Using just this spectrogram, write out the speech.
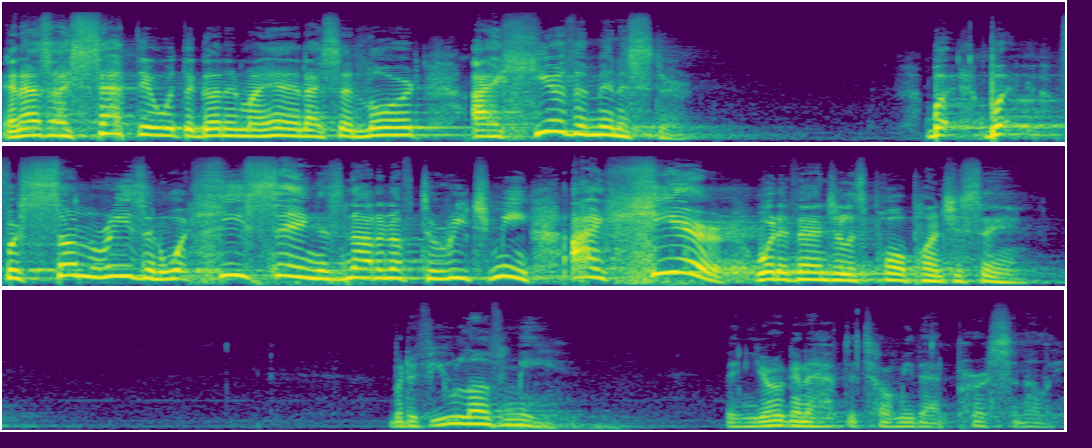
And as I sat there with the gun in my hand, I said, Lord, I hear the minister. But, but for some reason, what he's saying is not enough to reach me. I hear what Evangelist Paul Punch is saying. But if you love me, then you're going to have to tell me that personally.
